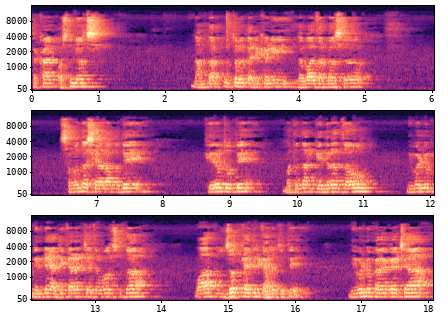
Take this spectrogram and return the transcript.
सकाळपासूनच नामदार पुत्र त्या ठिकाणी लवाजम्यासह संबंध शहरामध्ये फिरत होते. मतदान केंद्रात जाऊन निवडणूक निर्णय अधिकाऱ्यांच्या जवळ सुद्धा वाद उजत काहीतरी घालत होते. निवडणूक आयोगाच्या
